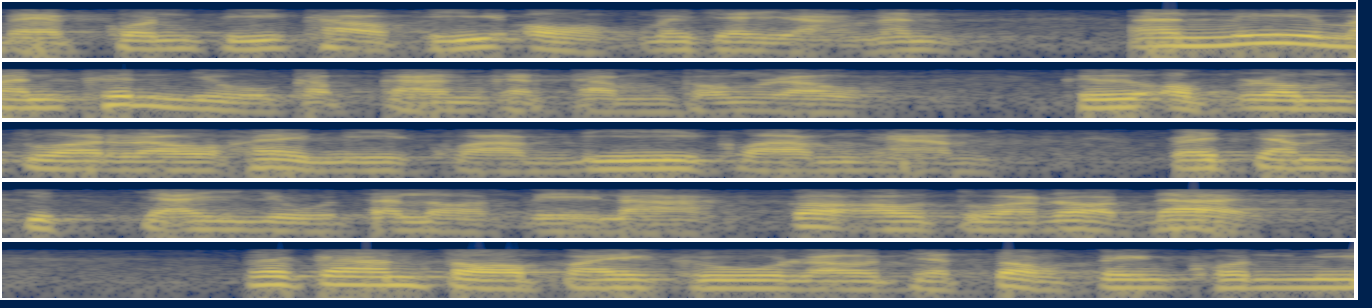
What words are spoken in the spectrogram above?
แบบคนผีเข้าผีออกไม่ใช่อย่างนั้น อันนี้มันขึ้นอยู่กับการกระทำของเรา คืออบรมตัวเราให้มีความดีความงาม ประจำจิตใจอยู่ตลอดเวลา ก็เอาตัวรอดได้ ประการต่อไปครูเราจะต้องเป็นคนมี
